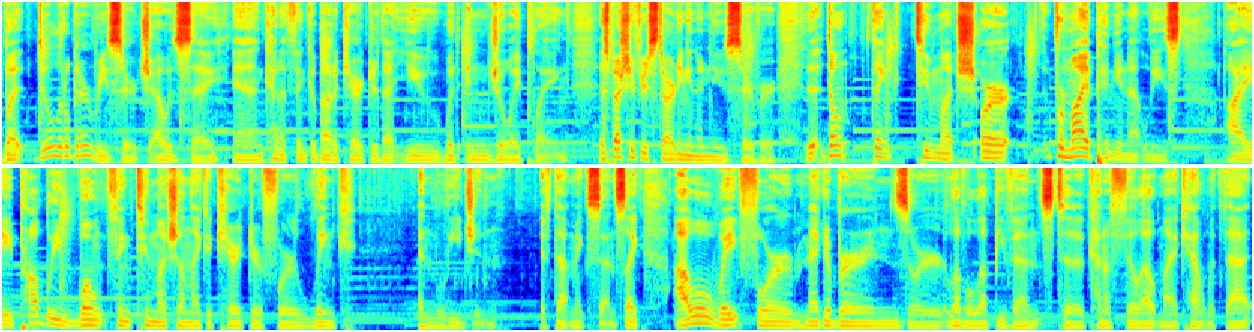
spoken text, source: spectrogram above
But do a little bit of research, I would say, and kind of think about a character that you would enjoy playing, especially if you're starting in a new server. Don't think too much, or for my opinion at least, I probably won't think too much on like a character for Link and Legion if that makes sense. Like I will wait for mega burns or level up events to kind of fill out my account with that.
